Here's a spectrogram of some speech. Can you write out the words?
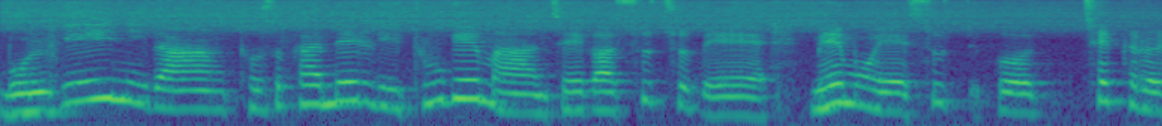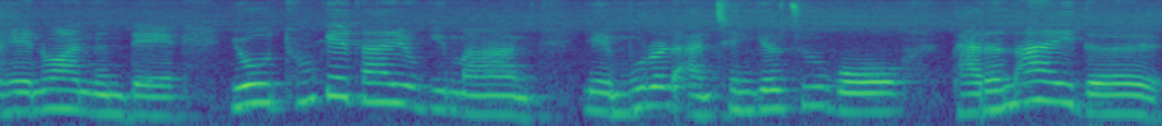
몰게인이랑 토스카넬리 두 개만 제가 수첩에 메모에 수, 그 체크를 해 놓았는데 요 두 개 다육이만 예, 물을 안 챙겨 주고 다른 아이들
